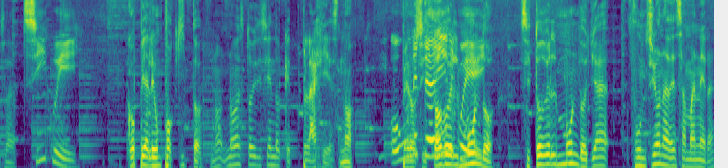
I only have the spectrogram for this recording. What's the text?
O sea, sí, güey. cópiale un poquito. No, no estoy diciendo que plagies, no. O Pero si todo él, el güey. mundo, si todo el mundo ya funciona de esa manera,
